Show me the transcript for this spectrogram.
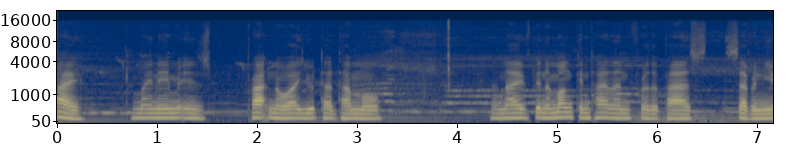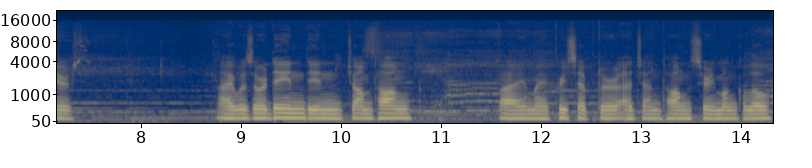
Hi, my name is Phra Noah Yuttadhammo, and I've been a monk in Thailand for the past seven years. I was ordained in Jom Tong by my preceptor Ajahn Tong Sirimangalo,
